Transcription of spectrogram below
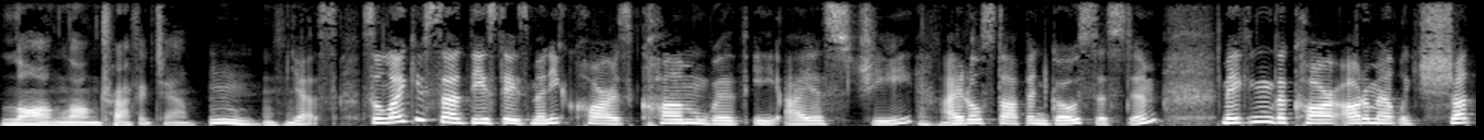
long, long traffic jam. Mm. Mm-hmm. Yes. So, like you said, these days many cars come with the ISG, mm-hmm. idle stop and go system, making the car automatically shut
